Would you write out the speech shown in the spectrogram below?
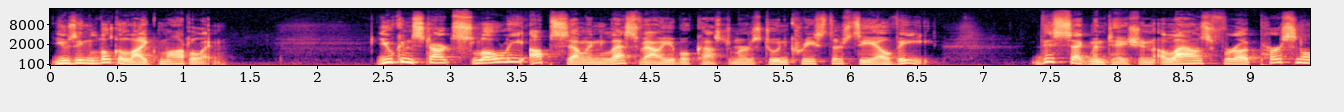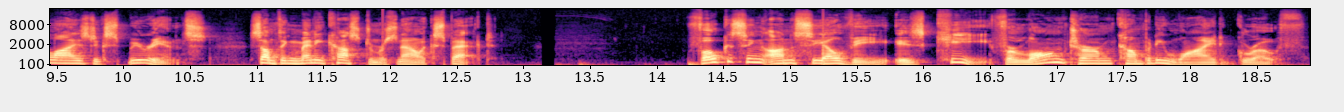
using lookalike modeling. You can start slowly upselling less valuable customers to increase their CLV. This segmentation allows for a personalized experience, something many customers now expect. Focusing on CLV is key for long term company wide growth.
